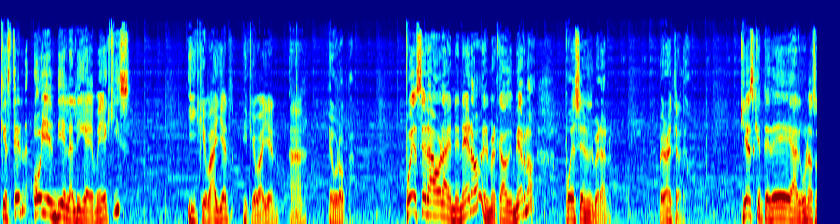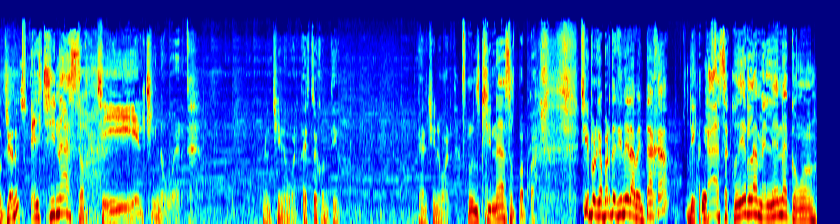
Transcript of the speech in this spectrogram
Que estén hoy en día en la Liga MX y que vayan y que vayan a Europa. Puede ser ahora en enero, en el mercado de invierno, puede ser en el verano. Pero ahí te la dejo. ¿Quieres que te dé algunas opciones? El chinazo. Sí, el chino Huerta. El chino Huerta, ahí estoy contigo. El chino Huerta. El chinazo, papá. Sí, porque aparte tiene la ventaja de que. Acá, sacudir la melena como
